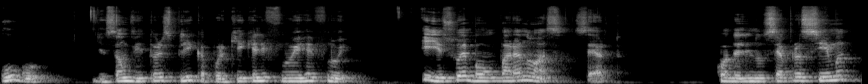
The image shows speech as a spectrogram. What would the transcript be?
Hugo de São Vítor explica por que, que ele flui e reflui. E isso é bom para nós, certo? Quando ele nos se aproxima,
